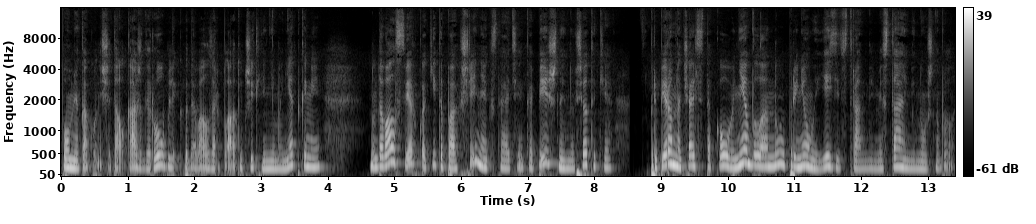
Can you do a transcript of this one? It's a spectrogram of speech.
Помню, как он считал каждый рублик, выдавал зарплату чуть ли не монетками. Ну, давал сверху какие-то поощрения, кстати, копеечные, но все-таки при первом начальстве такого не было, ну, при нем и ездить в странные места не нужно было.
